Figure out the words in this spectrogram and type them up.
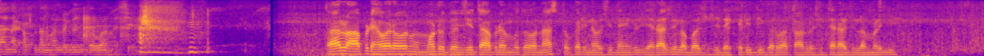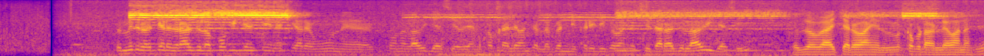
આના કપડામાં લગ્ન કરવાના છે. ચાલો આપણે હવાર હવારમાં મોટું ધોઈને સીધા આપણે તો નાસ્તો કરીને હવે સીધા નીકળી જાય. રાજુલા બાજુ સીધા ખરીદી કરવા તો હાલો સીધા રાજુલા મળીએ તો મિત્રો અત્યારે રાજુલા પહોંચી ગયા છે. અત્યારે હું ને સોનલ આવી જશે હવે એમ કપડાં લેવાના છે, લગ્નની ખરીદી કરવાની છે. સીધા રાજુલા આવી જશે તો જો હવે અત્યારે અહીંયા કપડાં લેવાના છે.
